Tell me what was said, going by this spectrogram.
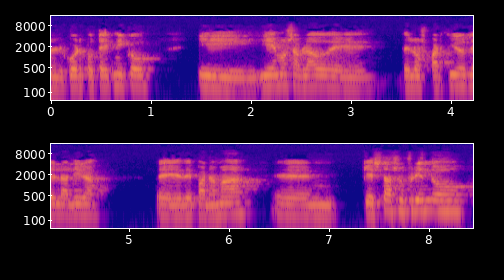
el cuerpo técnico y, hemos hablado de, los partidos de la Liga de, Panamá. Eh, que está sufriendo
